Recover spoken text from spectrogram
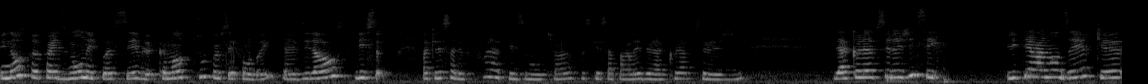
Une autre fin du monde est possible, comment tout peut s'effondrer. Elle a dit Laurence, lis ça. Là, ça a full apaisé mon cœur parce que ça parlait de la collapsologie. La collapsologie, c'est littéralement dire que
